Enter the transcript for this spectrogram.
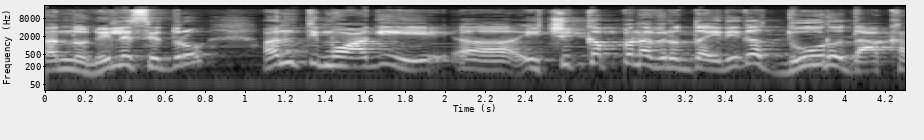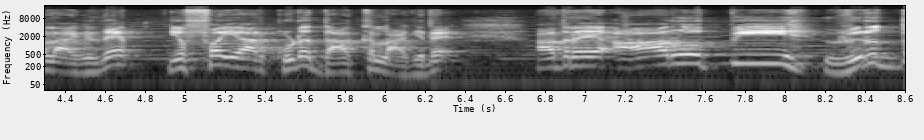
ತಂದು ನಿಲ್ಲಿಸಿದ್ರು. ಅಂತಿಮವಾಗಿ ಈ ಚಿಕ್ಕಪ್ಪನ ವಿರುದ್ಧ ಇದೀಗ ದೂರು ದಾಖಲಾಗಿದೆ. ಎಫ್ ಐ ಆರ್ ಕೂಡ ದಾಖಲಾಗಿದೆ. ಆದರೆ ಆರೋಪಿ ವಿರುದ್ಧ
